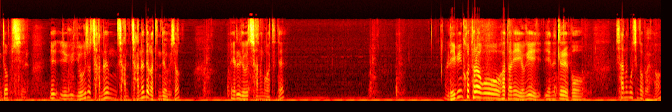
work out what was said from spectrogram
응접실. 예, 여기, 여기서 자는 자, 자는 데 같은데 여기서 얘를 여기서 자는 것 같은데? living quarter라고 하더니 여기 얘네들 뭐 사는 곳인가 봐요.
